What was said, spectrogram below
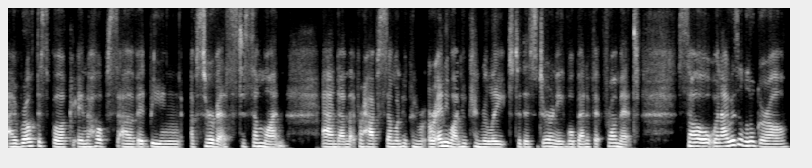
I wrote this book in hopes of it being of service to someone and um, that perhaps someone who can or anyone who can relate to this journey will benefit from it so when i was a little girl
